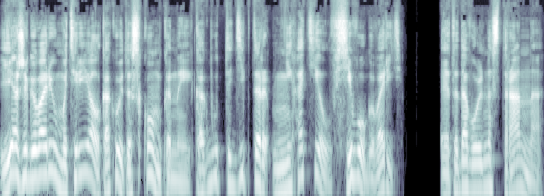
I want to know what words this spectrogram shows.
Я же говорю, материал какой-то скомканный, как будто диктор не хотел всего говорить. Это довольно странно.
